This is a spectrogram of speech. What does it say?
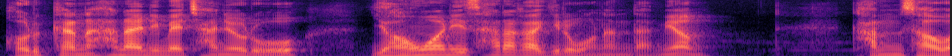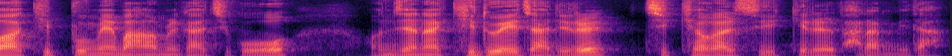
거룩한 하나님의 자녀로 영원히 살아가기를 원한다면 감사와 기쁨의 마음을 가지고 언제나 기도의 자리를 지켜갈 수 있기를 바랍니다.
